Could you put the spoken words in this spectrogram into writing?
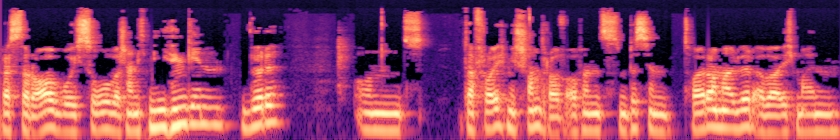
Restaurant, wo ich so wahrscheinlich nie hingehen würde. Und da freue ich mich schon drauf, auch wenn es ein bisschen teurer mal wird, aber ich meine,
